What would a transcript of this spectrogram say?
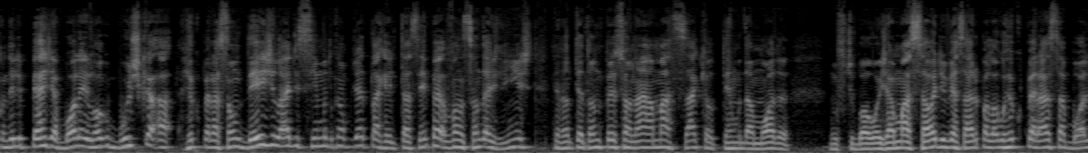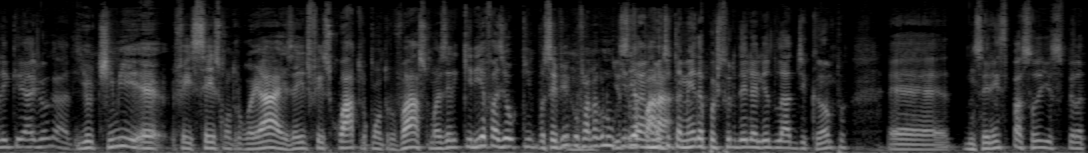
quando ele perde a bola, ele logo busca a recuperação desde lá de cima do campo de ataque. Ele está sempre avançando as linhas, tentando, tentando pressionar, amassar, que é o termo da moda no futebol hoje, amassar o adversário para logo recuperar essa bola e criar jogadas. E o time é, fez seis contra o Goiás, aí ele fez quatro contra o Vasco, mas ele queria fazer o quinto. Você viu que o Flamengo não Isso queria vai parar. muito também da postura dele ali do lado de campo. É, não sei nem se passou isso pela,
